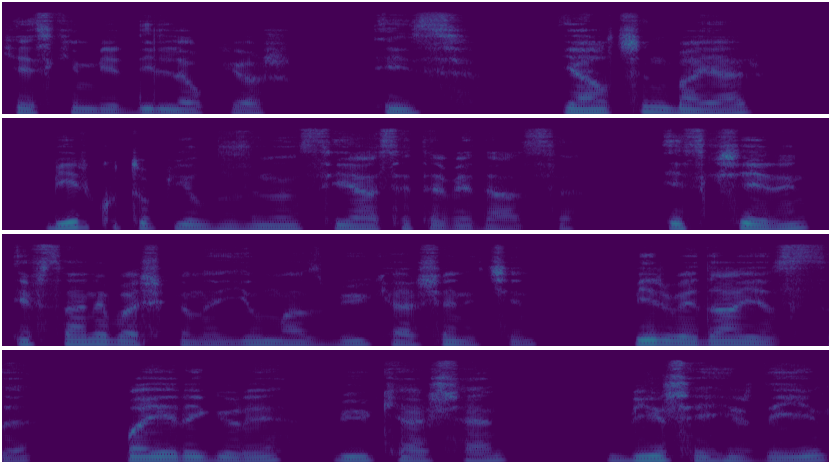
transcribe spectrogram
keskin bir dille okuyor. İz, Yalçın Bayar, bir kutup yıldızının siyasete vedası. Eskişehir'in efsane başkanı Yılmaz Büyükerşen için bir veda yazısı. Bayar'a göre Büyükerşen bir şehir değil,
